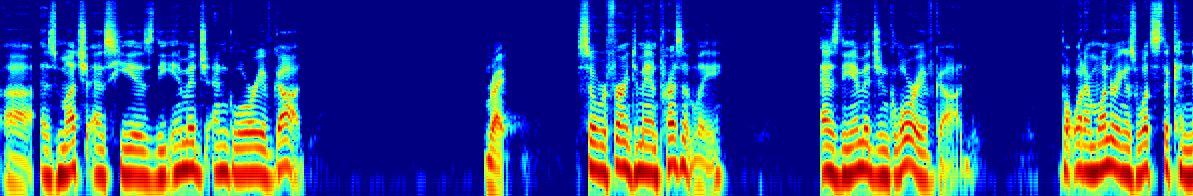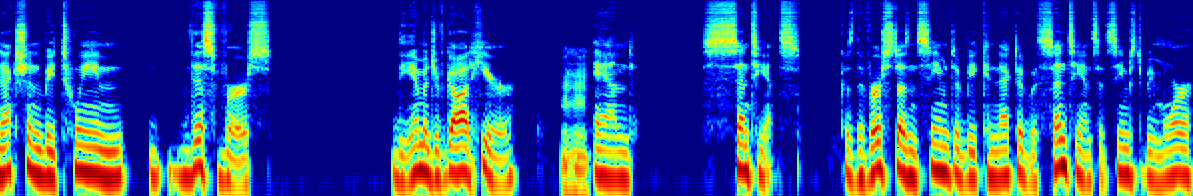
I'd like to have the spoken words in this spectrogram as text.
uh, as much as he is the image and glory of God. Right. So referring to man presently as the image and glory of God. But what I'm wondering is what's the connection between this verse, the image of God here, hmm and sentience? Because the verse doesn't seem to be connected with sentience. It seems to be more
